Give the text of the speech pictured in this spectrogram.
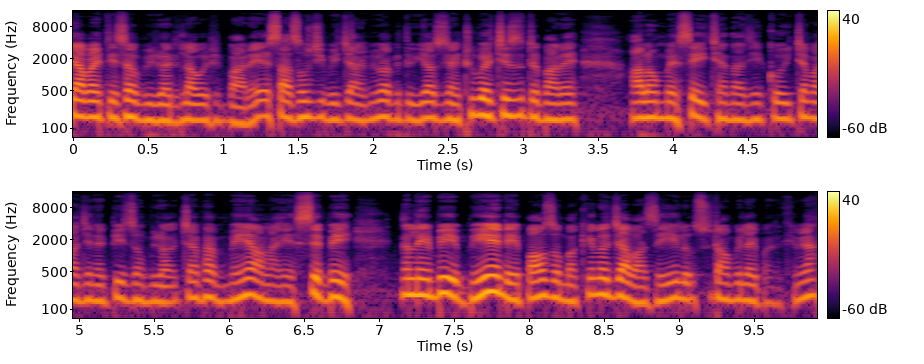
ညပိုင်းတိစောက်ပြီးတော့ဒီလောက်ပဲဖြစ်ပါတယ်အစားဆုံးကြည့်ပေးကြတယ်မြို့ပြည်သူရောက်စတဲ့ထူးပဲကျေးဇူးတင်ပါတယ်အားလုံးပဲစိတ်ချမ်းသာခြင်းကိုယ်ကြီးကျမ်းမာခြင်းနဲ့ပြည့်စုံပြီးတော့အကျန်းဖက်မင်းအောင်လိုင်ရဲ့စစ်ပေးငလင်ပေးဘေးရန်တွေပေါင်းစုံမှာကင်းလို့ကြပါစေလို့ဆုတောင်းပေးလိုက်ပါတယ်ခင်ဗျာ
